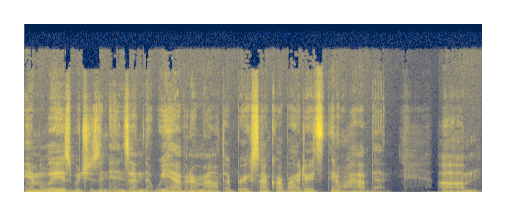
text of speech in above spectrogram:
amylase, which is an enzyme that we have in our mouth that breaks down carbohydrates. They don't have that. Um,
